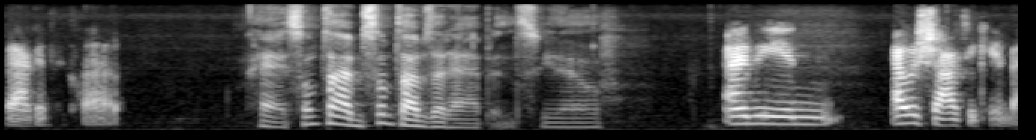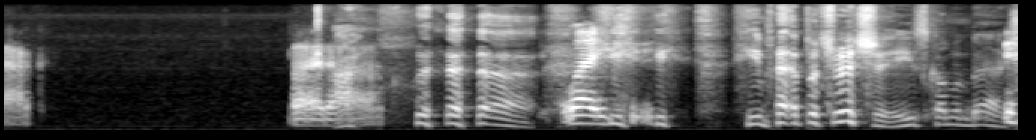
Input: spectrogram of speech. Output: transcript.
back at the club. hey, sometimes sometimes that happens, you know. I mean, I was shocked he came back. But uh like he, he met Patricia. He's coming back. You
